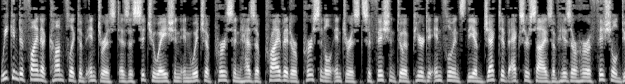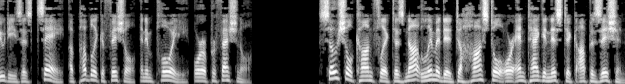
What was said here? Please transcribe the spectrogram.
We can define a conflict of interest as a situation in which a person has a private or personal interest sufficient to appear to influence the objective exercise of his or her official duties as, say, a public official, an employee, or a professional. Social conflict is not limited to hostile or antagonistic opposition,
